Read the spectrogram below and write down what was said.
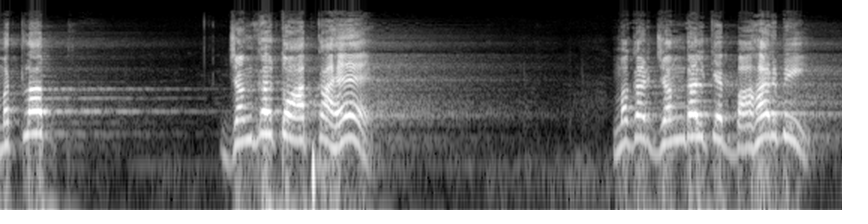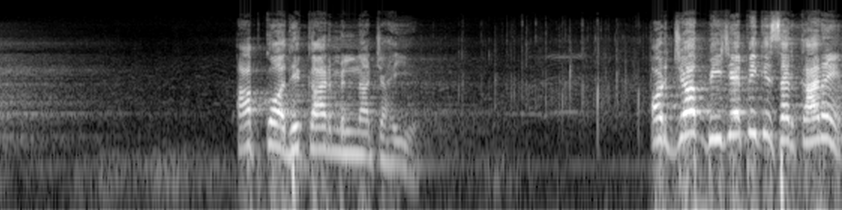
मतलब जंगल तो आपका है, मगर जंगल के बाहर भी आपको अधिकार मिलना चाहिए। और जब बीजेपी की सरकारें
